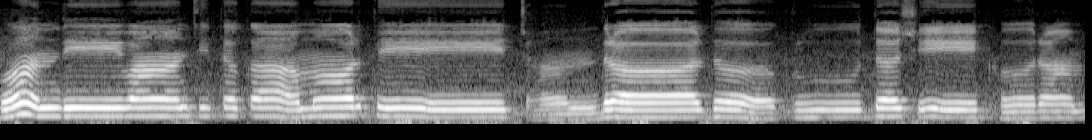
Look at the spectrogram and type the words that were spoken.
વંદે વાંચિત કામર્થે ચંદ્રાર્ધકૃત શેખરામ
